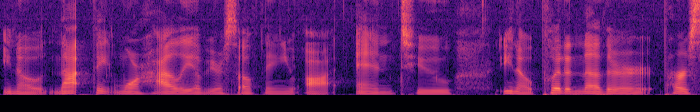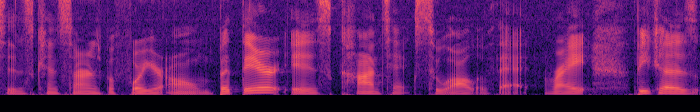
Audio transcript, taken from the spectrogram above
you know, not think more highly of yourself than you ought and to, you know, put another person's concerns before your own. But there is context to all of that, right? Because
